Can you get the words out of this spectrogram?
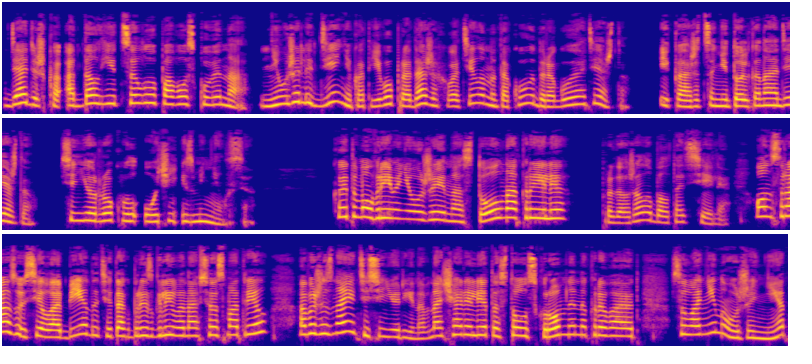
Дядюшка отдал ей целую повозку вина. Неужели денег от его продажи хватило на такую дорогую одежду? И, кажется, не только на одежду. Сеньор Роквелл очень изменился. К этому времени уже и на стол накрыли, Продолжала болтать Селя. Он сразу сел обедать и так брезгливо на все смотрел. А вы же знаете, сеньорина, в начале лета стол скромный накрывают. Солонины уже нет.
